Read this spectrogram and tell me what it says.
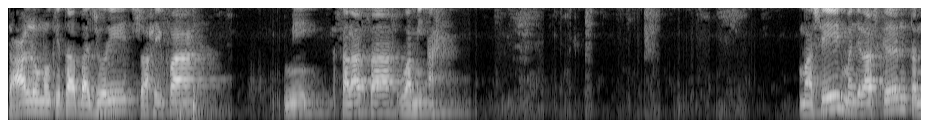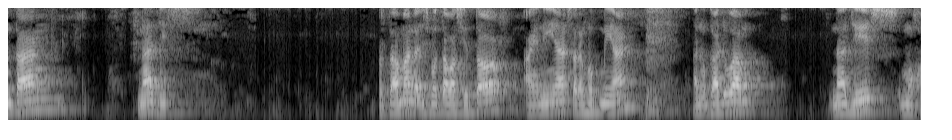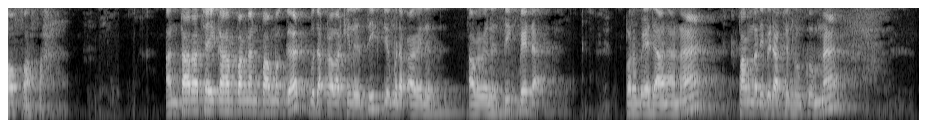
Ta'allumu kitab bajuri sahifa mi salasa wa mi'ah. Masih menjelaskan tentang najis. Pertama najis mutawasito ainiyah sarang hukmiyah. Anu kadua najis mukhaffafah antara cai kehampangan pamegat budak lalaki letik jeung budak awewe letik beda. Perbedaan anak pangna dibedakan hukumna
